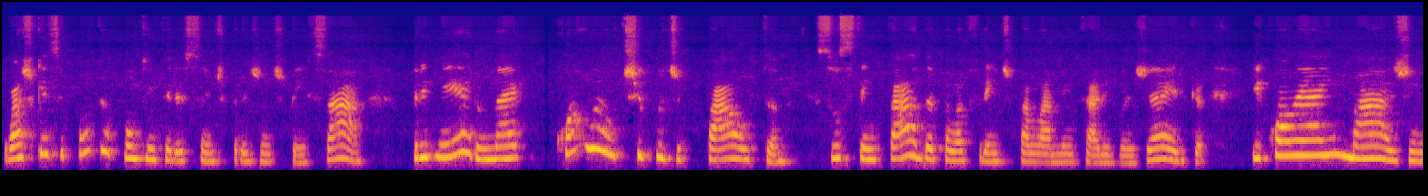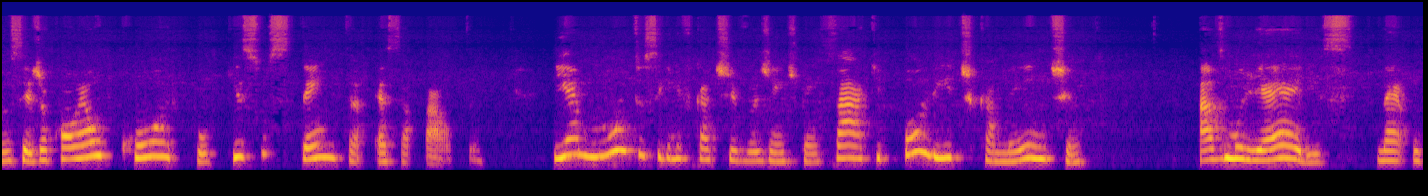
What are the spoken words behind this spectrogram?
Eu acho que esse ponto é um ponto interessante para a gente pensar. Primeiro, né, qual é o tipo de pauta sustentada pela Frente Parlamentar Evangélica e qual é a imagem, ou seja, qual é o corpo que sustenta essa pauta. E é muito significativo a gente pensar que, politicamente, as mulheres, né, o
